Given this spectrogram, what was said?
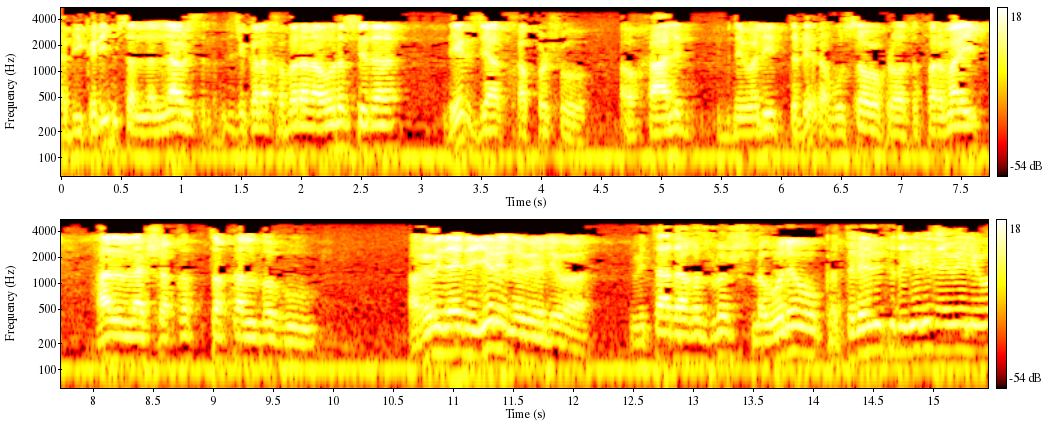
نبی کریم صلی الله علیه وسلم چې کله خبره راورسېده ډیر زیات خپه شو او خالد ابن ولید ته ډیره غوسه وکړه او ته فرمای هل شققت قلبه هغه وی د یری نه ویلی و وی تا دا غزړه شلولې او کتلې چې د یری نه ویلی و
